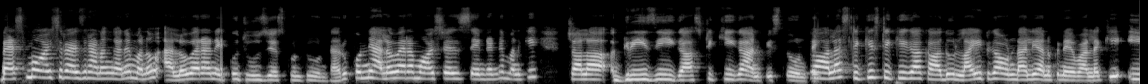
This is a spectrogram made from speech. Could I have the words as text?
బెస్ట్ మాయిశ్చరైజర్ అనగానే మనం అలోవెరాని ఎక్కువ చూస్ చేసుకుంటూ ఉంటారు. కొన్ని అలోవెరా మాయిశ్చరైజర్స్ ఏంటంటే మనకి చాలా గ్రీజీగా స్టిక్కీగా అనిపిస్తూ ఉంటాయి. అలా స్టిక్కీ స్టిక్కీగా కాదు లైట్గా ఉండాలి అనుకునే వాళ్ళకి ఈ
